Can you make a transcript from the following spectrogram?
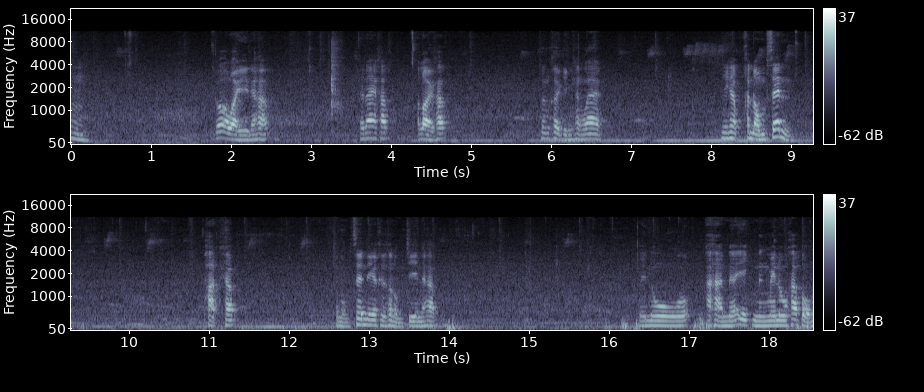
อืม ก็อร่อยดีนะครับใช้ได้ครับ อร่อยครับ เพิ่งเคยกินครั้งแรก นี่ครับ ขนมเส้น ผัดครับ ขนมเส้นนี่ก็คือขนมจีนนะครับ เมนูอาหารเหนืออีกหนึ่งเมนูครับผม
